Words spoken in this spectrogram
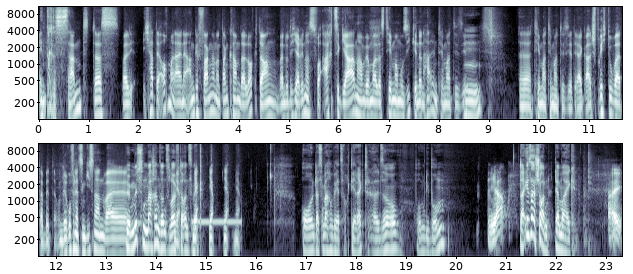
Interessant, dass, weil ich hatte auch mal eine angefangen und dann kam der Lockdown. Wenn du dich erinnerst, vor 80 Jahren haben wir mal das Thema Musik in den Hallen thematisiert. Mhm. Äh, Thema thematisiert. Ja, egal. Sprich du weiter bitte. Und wir rufen jetzt in Gießen an, weil. Wir müssen machen, sonst läuft ja, er uns weg. Ja, ja, ja. ja. Und das machen wir jetzt auch direkt. Also, bumm die bumm. Ja, Da ist er schon, der Mike. hi.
